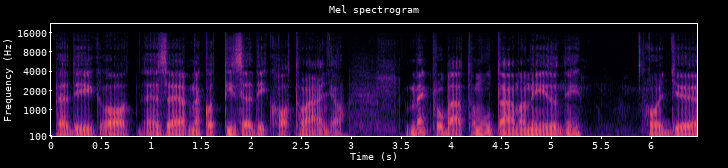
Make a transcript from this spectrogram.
pedig a ezernek a tizedik hatványa. Megpróbáltam utána nézni, hogy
